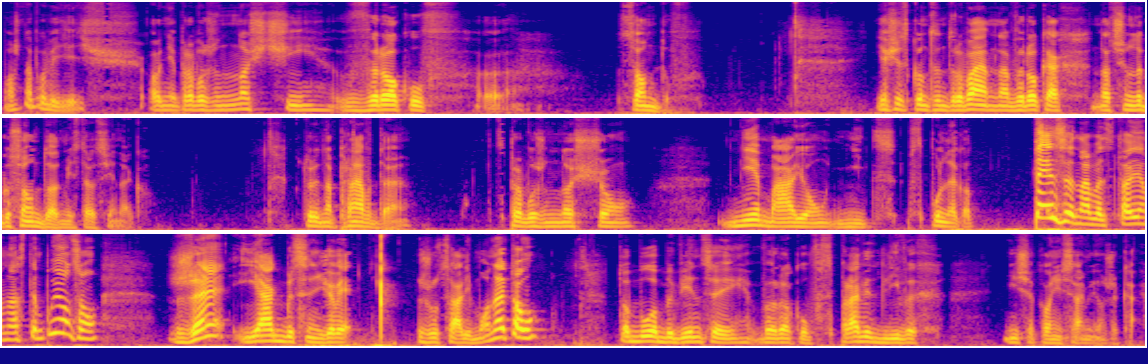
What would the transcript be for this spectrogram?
Można powiedzieć o niepraworządności wyroków e, sądów. Ja się skoncentrowałem na wyrokach Naczelnego Sądu Administracyjnego, które naprawdę z praworządnością nie mają nic wspólnego. Tezę nawet stawiam następującą, że jakby sędziowie rzucali monetą, to byłoby więcej wyroków sprawiedliwych niż jak oni sami orzekają.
